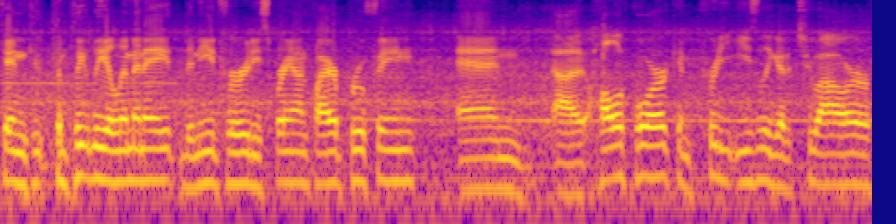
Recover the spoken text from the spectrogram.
can c- completely eliminate the need for any spray-on fireproofing, and uh, hollow core can pretty easily get a two-hour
